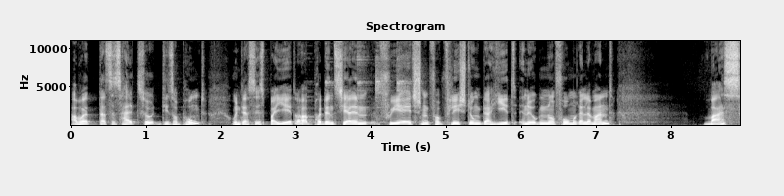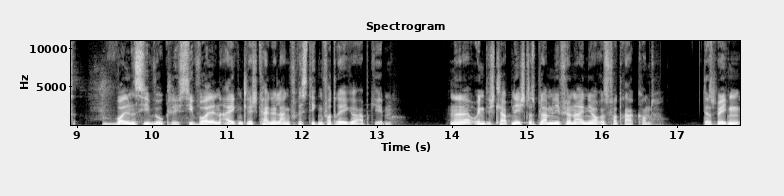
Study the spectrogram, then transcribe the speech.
Aber das ist halt so dieser Punkt. Und das ist bei jeder potenziellen Free Agent-Verpflichtung der Heat in irgendeiner Form relevant. Was wollen sie wirklich? Sie wollen eigentlich keine langfristigen Verträge abgeben. Ne? Und ich glaube nicht, dass Plumlee für einen Einjahresvertrag kommt. Deswegen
